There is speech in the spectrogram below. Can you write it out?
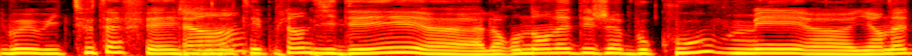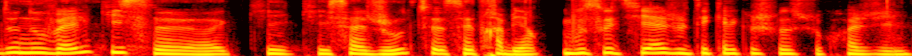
oui, oui, tout à fait. J'ai hein noté plein d'idées. Euh, alors on en a déjà beaucoup, mais euh, il y en a de nouvelles qui se, qui, s'ajoutent. C'est très bien. Vous souhaitiez ajouter quelque chose, je crois, Gilles?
